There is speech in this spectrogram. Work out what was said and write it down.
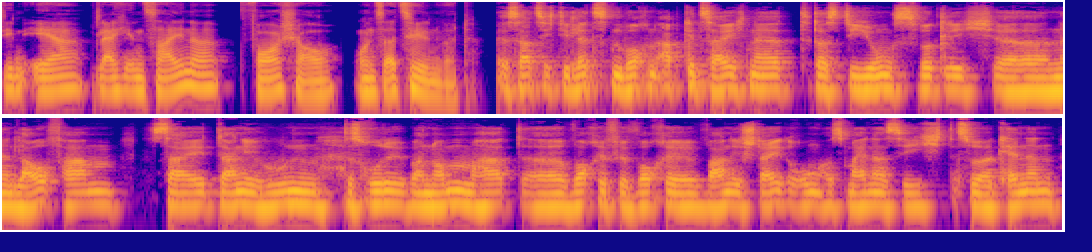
den er gleich in seiner Vorschau uns erzählen wird. Es hat sich die letzten Wochen abgezeichnet, dass die Jungs wirklich äh, einen Lauf haben. Seit Daniel Huhn das Ruder übernommen hat, äh, Woche für Woche war eine Steigerung aus meiner Sicht zu erkennen.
